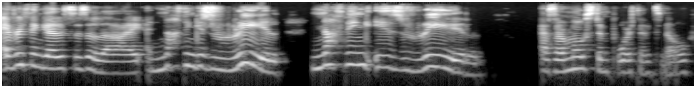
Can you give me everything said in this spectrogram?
everything else is a lie and nothing is real. Nothing is real as our most important note.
